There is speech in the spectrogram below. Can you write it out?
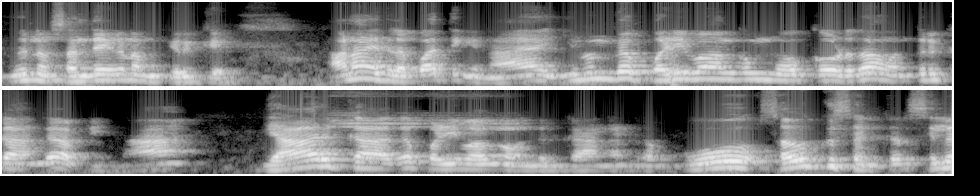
இது நம்ம சந்தேகம் நமக்கு இருக்கு. ஆனா இதுல பாத்தீங்கன்னா இவங்க பழிவாங்கும் நோக்கோடு தான் வந்திருக்காங்க அப்படின்னா யாருக்காக பழிவாங்க வந்திருக்காங்கன்றப்போ சவுக்கு சங்கர் சில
